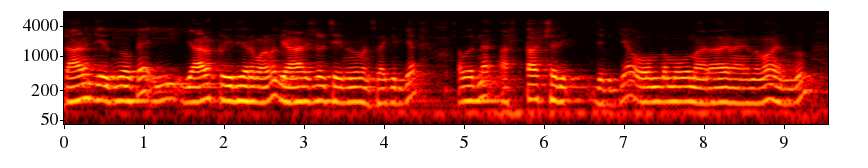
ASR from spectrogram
ദാനം ചെയ്യുന്നതൊക്കെ ഈ വ്യാഴപ്രീതികരമാണ്. വ്യാഴാഴ്ചകൾ ചെയ്യുന്നത് മനസ്സിലാക്കിയിരിക്കുക. അതുപോലെ തന്നെ അഷ്ടാക്ഷരി ജപിക്കുക. ഓം നമോ നാരായണായ നമ എന്നതും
